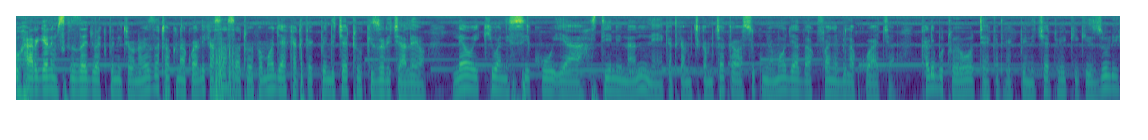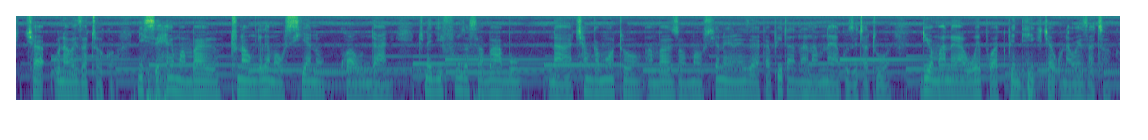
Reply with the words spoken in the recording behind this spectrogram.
uhari gani msikilizaji wa kipindi cha unaweza toka na kualika sasa tuwe pamoja katika kipindi chetu kizuri cha leo. Leo ikiwa ni siku ya stini na nne katika mchakamchaka wa siku mia moja za kufanya bila kuacha. Karibu tuwe wote katika kipindi chetu hiki kizuri cha unaweza toko ni sehemu ambayo tunaongelea mahusiano kwa undani. Tunajifunza sababu na changamoto ambazo mahusiano yanaweza yakapita na namna ya kuzitatua. Ndiyo maana ya uwepo wa kipindi hiki cha unaweza toko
